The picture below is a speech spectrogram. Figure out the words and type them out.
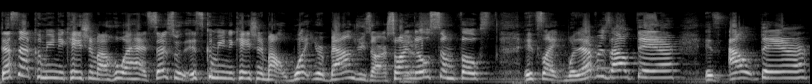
that's not communication about who i had sex with it's communication about what your boundaries are so i know some folks it's like whatever's out there is out there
